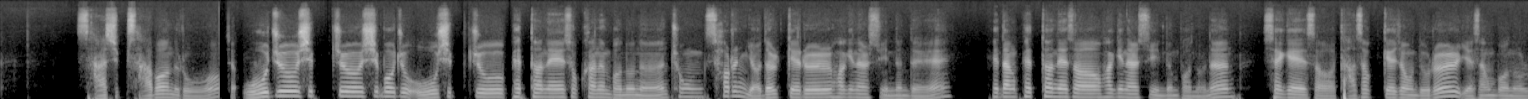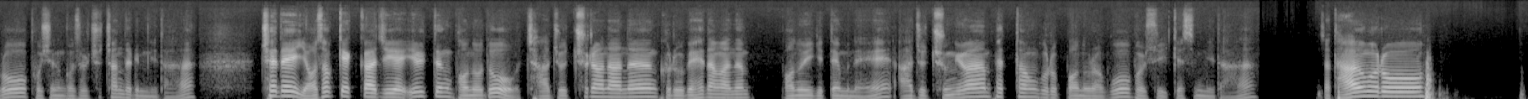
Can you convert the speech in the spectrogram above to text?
44번으로 5주, 10주, 15주, 50주 패턴에 속하는 번호는 총 38개를 확인할 수 있는데 해당 패턴에서 확인할 수 있는 번호는 3개에서 5개 정도를 예상 번호로 보시는 것을 추천드립니다. 최대 6개까지의 1등 번호도 자주 출연하는 그룹에 해당하는 번호이기 때문에 아주 중요한 패턴 그룹 번호라고 볼 수 있겠습니다. 자, 다음으로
